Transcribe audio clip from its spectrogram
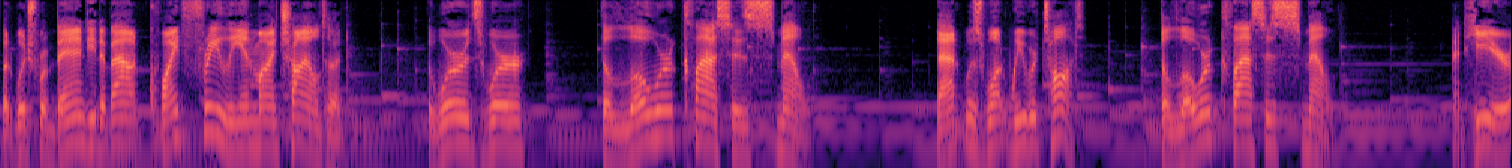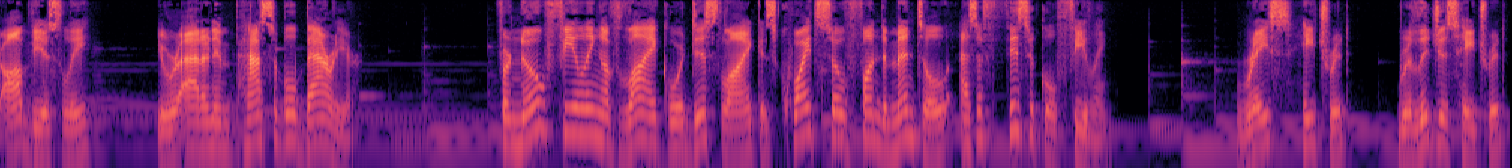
but which were bandied about quite freely in my childhood. The words were, The lower classes smell. That was what we were taught. The lower classes smell. And here, obviously, you were at an impassable barrier. For no feeling of like or dislike is quite so fundamental as a physical feeling. Race hatred religious hatred,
